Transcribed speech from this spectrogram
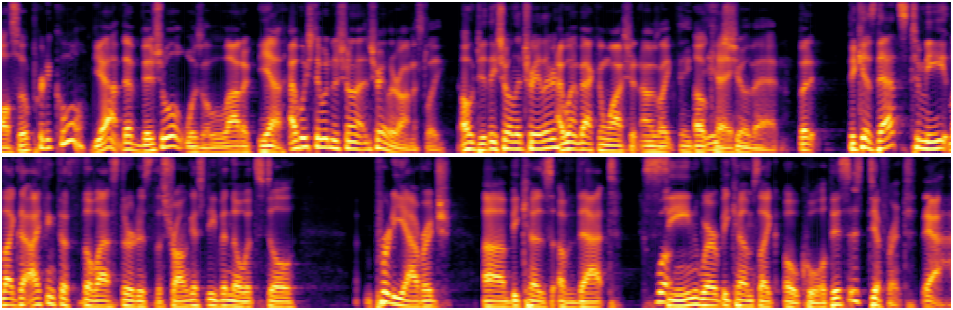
also pretty cool. Yeah, that visual was a lot of. Yeah. I wish they wouldn't have shown that in the trailer. Honestly, Oh, did they show in the trailer? I went back and watched it, and I was like, they Okay. did show that, but it, because that's to me like I think the the last third is the strongest, even though it's still pretty average um, because of that scene where it becomes like, oh, cool, this is different. yeah,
